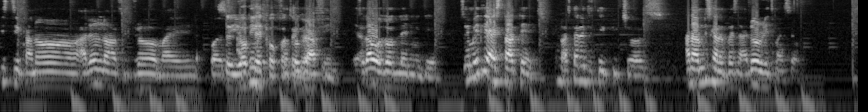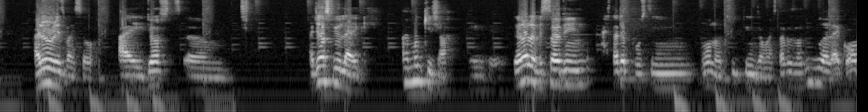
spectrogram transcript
this thing cannot. I don't know how to draw my. But So you I opted for photography. Yeah. So that was what led me there. So immediately I started. You know, I started to take pictures, and I'm this kind of person. I don't rate myself. I don't rate myself. I just, um, I just feel like I'm okay, sha. okay. Then all of a sudden, started posting one or two things on my status, and people were like, "Oh,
